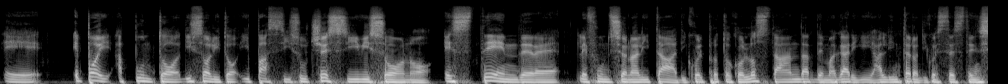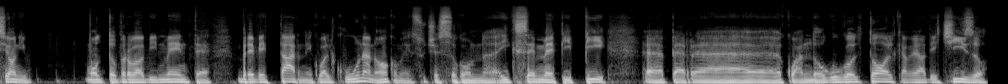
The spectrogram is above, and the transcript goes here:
e, e poi appunto di solito i passi successivi sono estendere le funzionalità di quel protocollo standard e magari all'interno di queste estensioni molto probabilmente brevettarne qualcuna, no? come è successo con XMPP eh, per eh, quando Google Talk aveva deciso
